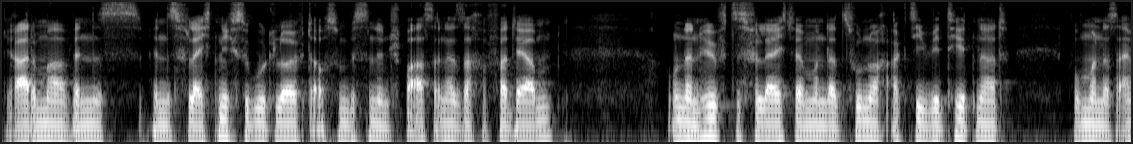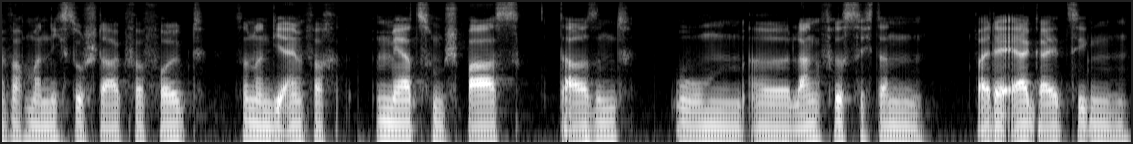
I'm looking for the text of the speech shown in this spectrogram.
gerade mal, wenn es, wenn es vielleicht nicht so gut läuft, auch so ein bisschen den Spaß an der Sache verderben. Und dann hilft es vielleicht, wenn man dazu noch Aktivitäten hat, wo man das einfach mal nicht so stark verfolgt, sondern die einfach mehr zum Spaß da sind, um äh, langfristig dann bei der ehrgeizigen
